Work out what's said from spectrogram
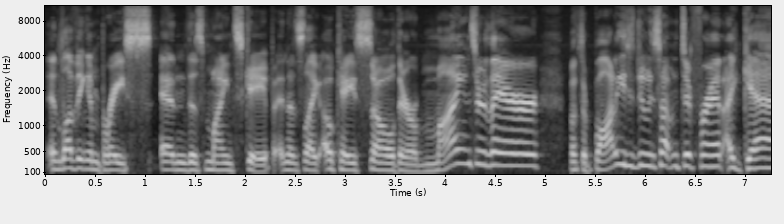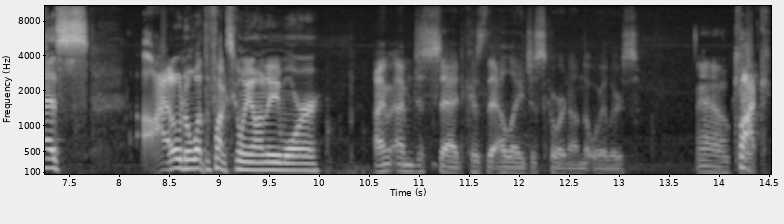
in loving embrace and this mindscape, and it's like okay, so their minds are there, but their bodies are doing something different, I guess. I don't know what the fuck's going on anymore. I'm I'm just sad because the LA just scored on the Oilers. Oh, okay. Fuck.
